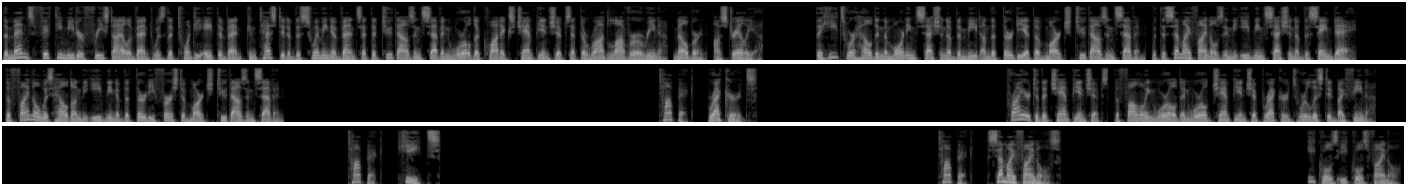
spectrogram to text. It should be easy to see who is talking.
Speaker 1: The men's 50-meter freestyle event was the 28th event contested of the swimming events at the 2007 World Aquatics Championships at the Rod Laver Arena, Melbourne, Australia. The heats were held in the morning session of the meet on 30 March 2007, with the semi-finals in the evening session of the same day. The final was held on the evening of 31 March 2007. Records Prior to the championships, the following World and World Championship records were listed by FINA. Topic: Heats Semi-finals equals equals final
